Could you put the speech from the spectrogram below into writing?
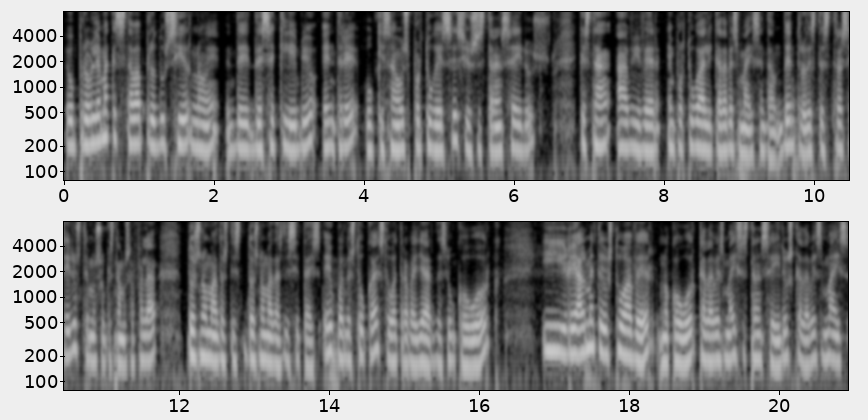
o problema que se estaba a producir no é, eh, de desequilibrio entre o que son os portugueses e os estranxeiros que están a viver en Portugal e cada vez máis. Entón, dentro destes estranxeiros temos o que estamos a falar dos nómadas dos nómadas digitais. Eu, cando estou cá, estou a traballar desde un cowork E realmente eu estou a ver no cowork cada vez máis estranxeiros, cada vez máis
